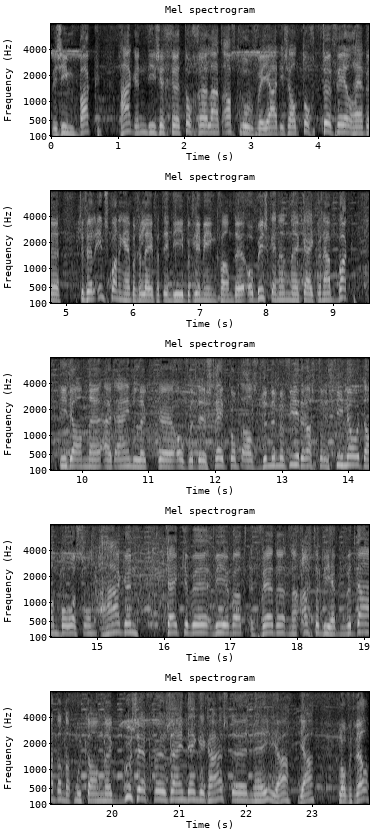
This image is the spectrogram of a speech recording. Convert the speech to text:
we zien Bak. Hagen die zich toch laat aftroeven. Ja, die zal toch te veel, hebben, te veel inspanning hebben geleverd in die beklimming van de Obisk. En dan kijken we naar Bak die dan uiteindelijk over de streep komt als de nummer 4 erachter. Pinot, dan Boasson Hagen. Kijken we weer wat verder naar achter. Wie hebben we daar dan? Dat moet dan uh, Gusev uh, zijn, denk ik haast. Uh, nee, ja, ja geloof het wel.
